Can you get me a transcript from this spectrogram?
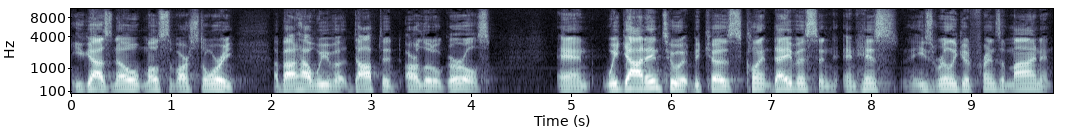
You guys know most of our story about how we've adopted our little girls. And we got into it because Clint Davis and, and his, he's really good friends of mine, and,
